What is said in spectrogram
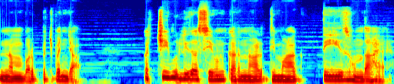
ਨੰਬਰ 55 ਕੱਚੀ ਮੂਲੀ ਦਾ ਸੇਵਨ ਕਰਨ ਨਾਲ ਦਿਮਾਗ ਤੇਜ਼ ਹੁੰਦਾ ਹੈ।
